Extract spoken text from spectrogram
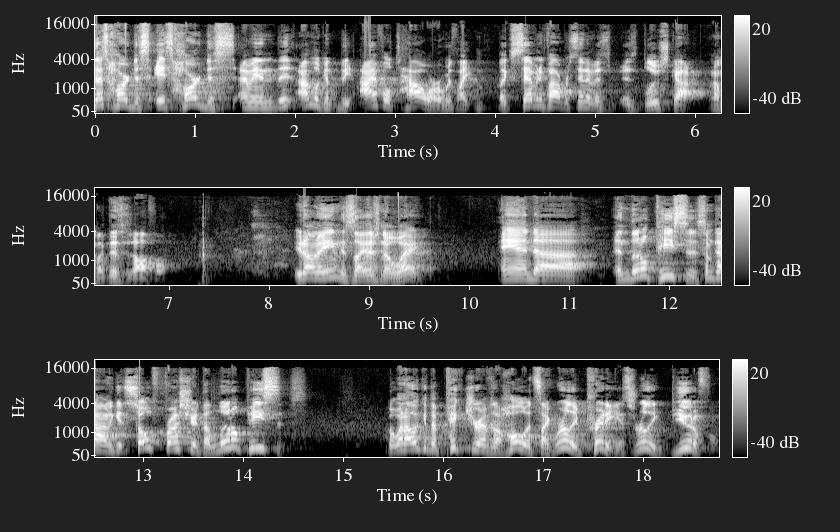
that's hard to, it's hard to, I mean, I'm looking at the Eiffel Tower with like, like 75% of it is, is blue sky. And I'm like, this is awful. You know what I mean? It's like, there's no way. And, uh, and little pieces, sometimes I get so frustrated the little pieces. But when I look at the picture as a whole, it's like really pretty. It's really beautiful.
